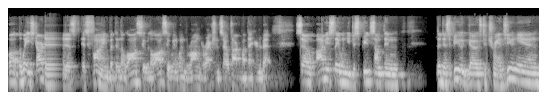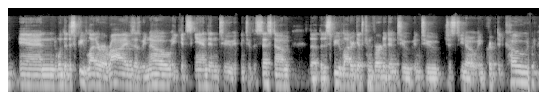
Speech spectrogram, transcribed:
Well, the way he started is, is fine, but then the lawsuit, the lawsuit went, went in the wrong direction. So we'll talk about that here in a bit. So obviously, when you dispute something, the dispute goes to TransUnion, and when the dispute letter arrives, as we know, it gets scanned into into the system. The, the dispute letter gets converted into into just you know encrypted code.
